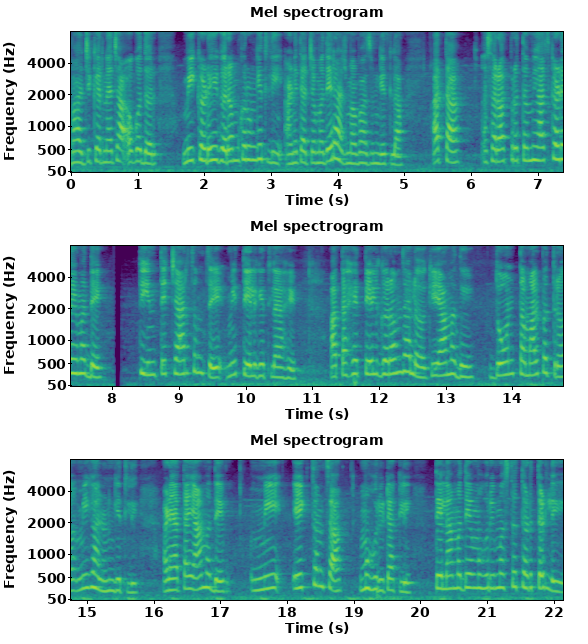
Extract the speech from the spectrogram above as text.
भाजी करण्याच्या अगोदर मी कढई गरम करून घेतली आणि त्याच्यामध्ये राजमा भाजून घेतला. आता सर्वात प्रथम ह्याच कढईमध्ये तीन ते चार चमचे मी तेल घेतलं आहे. आता हे तेल गरम झालं की यामध्ये दोन तमालपत्र मी घालून घेतली. आणि आता यामध्ये मी एक चमचा मोहरी टाकली. तेलामध्ये मोहरी मस्त तडतडली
